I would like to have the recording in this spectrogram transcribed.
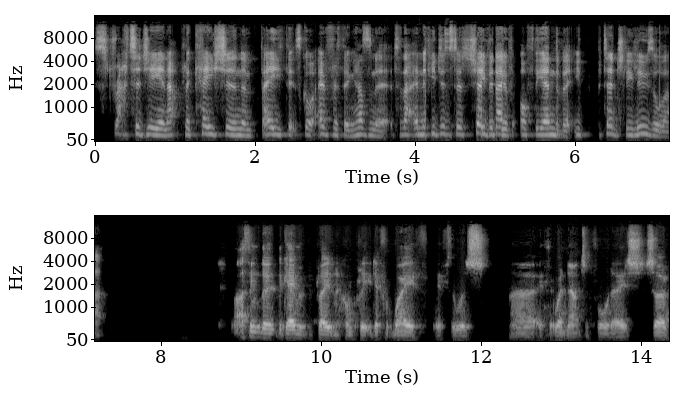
strategy and application and faith it's got everything hasn't it to that and if you just shave a day off the end of it you potentially lose all that I think the, the game would be played in a completely different way if, if there was uh, if it went down to four days. So,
